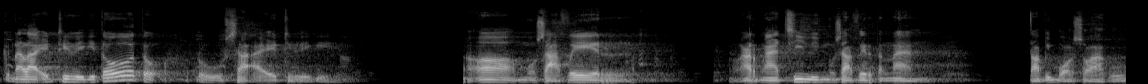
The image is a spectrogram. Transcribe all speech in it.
kenalake dhewe iki tutuk rusake dhewe iki heeh musafir arep ngaji wi musafir tenan tapi poso aku.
